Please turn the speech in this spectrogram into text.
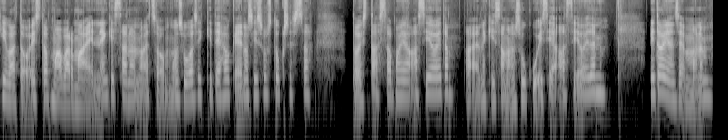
kiva toisto. Mä oon varmaan ennenkin sanonut, että se on mun suosikki tehokeinosisustuksessa toistaa samoja asioita tai ainakin samansukuisia asioita. Niin toi on semmoinen,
